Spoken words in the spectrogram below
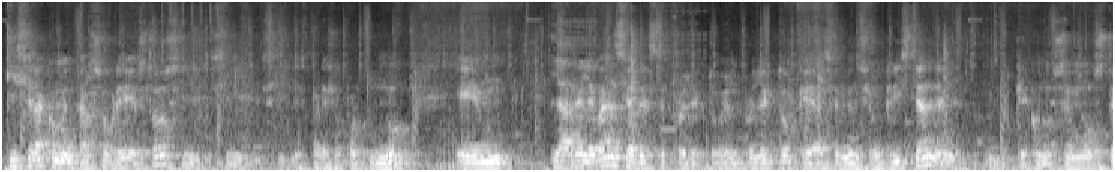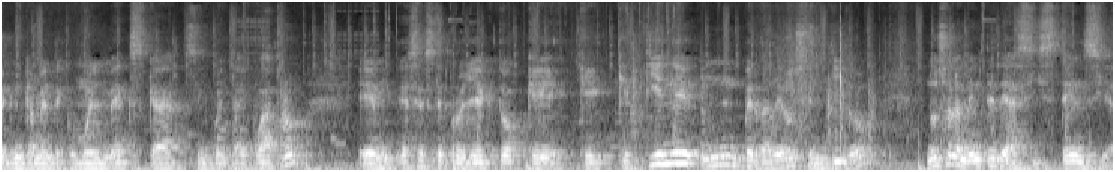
Quisiera comentar sobre esto, si, les parece oportuno. Eh, la relevancia de este proyecto, el proyecto que hace mención Cristian, que conocemos técnicamente como el MEXCA 54, eh, es este proyecto que, que, que, tiene un verdadero sentido, no solamente de asistencia,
